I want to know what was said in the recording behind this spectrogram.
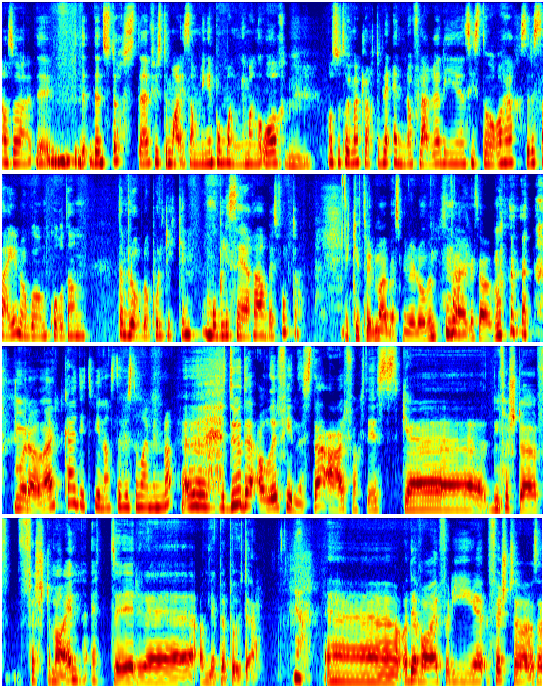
altså, den største 1. mai-samlingen på mange mange år. Mm. Og så tror jeg vi har klart det ble enda flere de siste åra her. Så det sier noe om hvordan den blå-blå politikken Mobilisere arbeidsfolk. da. Ikke tull med arbeidsmiljøloven. Det er liksom moralen her. Hva er ditt fineste 1. mai-minne, da? Uh, du, Det aller fineste er faktisk uh, den første 1. mai etter uh, angrepet på Utøya. Ja. og det var fordi først så, altså,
